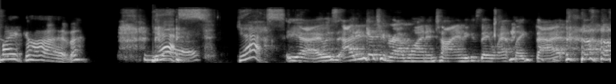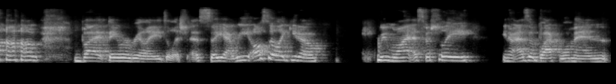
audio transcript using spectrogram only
my God. Yes. Yes. Yeah, it was. I didn't get to grab one in time because they went like that, um, but they were really delicious. So yeah, we also like you know we want, especially you know, as a black woman,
